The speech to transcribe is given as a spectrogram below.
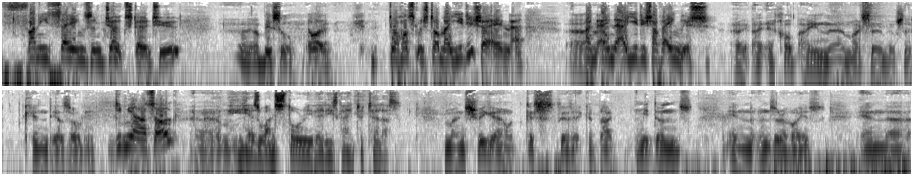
funny sayings and jokes, don't you? Ein bisschen. Oh, du hast mich da mal Jiddisch ein, ein, ein, ein Jiddisch auf Englisch. Äh, äh, Ich hab ein Meister, was ich kann dir sagen. Gib mir a Sog. Ähm, He has one story that he's going to tell us. Mein Schwieger hat ges, ge, gebleibt mit uns in unserem Haus. Und äh,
